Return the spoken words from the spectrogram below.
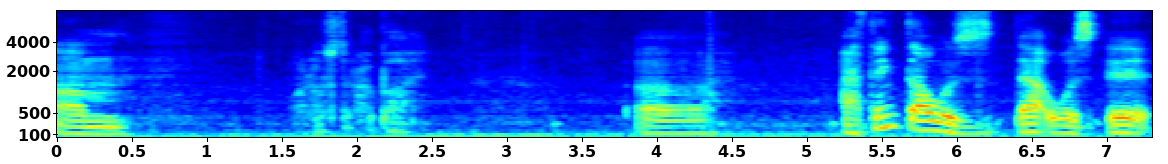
Um, what else did I buy? Uh, I think that was that was it.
